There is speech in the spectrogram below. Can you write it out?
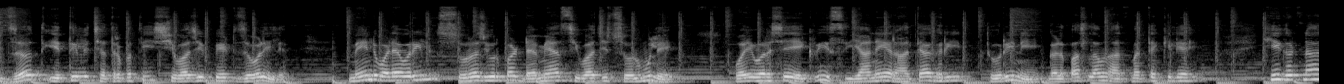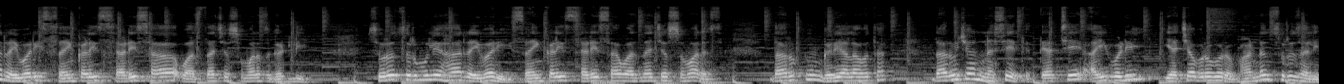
जत येथील छत्रपती शिवाजी पेठ जवळील मेंढवाड्यावरील सूरज उर्फ डॅम्या शिवाजी चोरमुले वय वर्षे एकवीस याने राहत्या घरी दोरीने गळपास लावून आत्महत्या केली आहे. ही घटना रविवारी सायंकाळी साडेसहा वाजताच्या सुमारास घडली. सूरज चुरमुले हा रविवारी सायंकाळी साडेसहा वाजण्याच्या सुमारास दारू पिऊन घरी आला होता. दारूच्या नशेत त्याचे आई वडील याच्याबरोबर भांडण सुरू झाले.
